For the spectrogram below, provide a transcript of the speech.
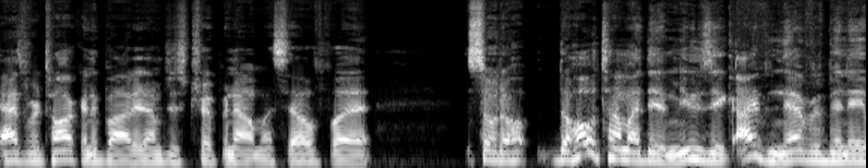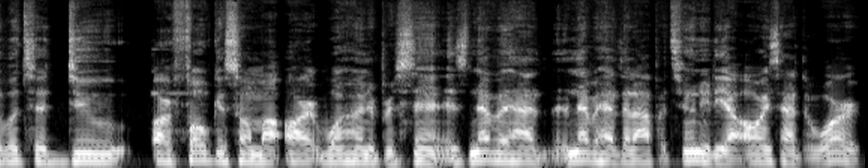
as we're talking about it, I'm just tripping out myself. But so the the whole time I did music, I've never been able to do or focus on my art 100. percent It's never had never had that opportunity. I always had to work,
